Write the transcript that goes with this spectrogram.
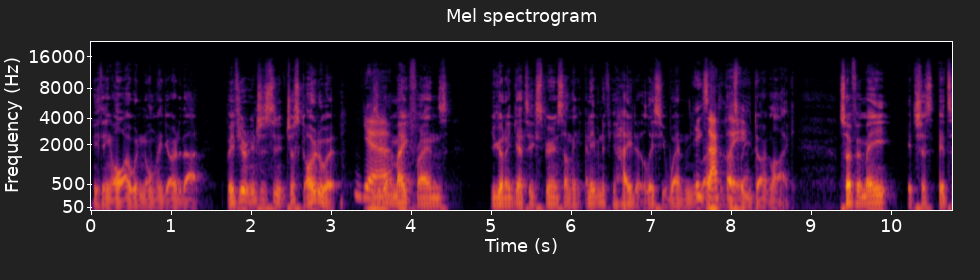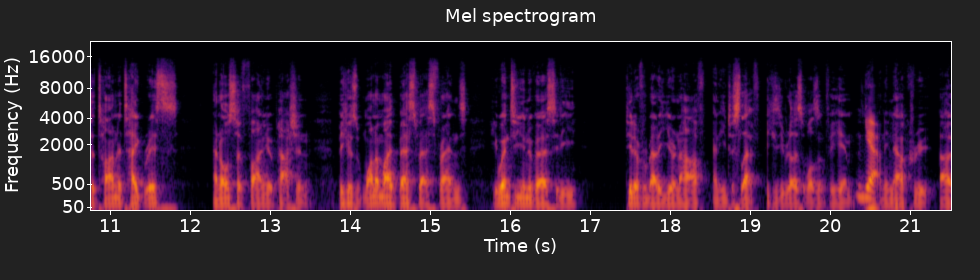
you think, oh, I wouldn't normally go to that. But if you're interested in it, just go to it. Yeah. You're going to make friends. You're going to get to experience something. And even if you hate it, at least you went and you learned that that's what you don't like. So for me, it's just, it's a time to take risks and also find your passion. because one of my best best friends, he went to university, did it for about a year and a half, and he just left because he realized it wasn't for him. Yeah. and he now cre- uh,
